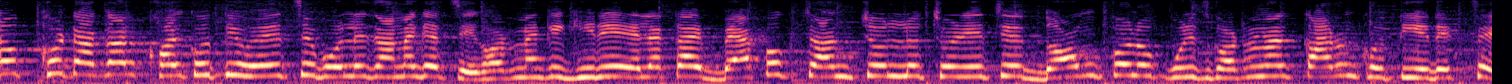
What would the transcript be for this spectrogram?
লক্ষ টাকার ক্ষয়ক্ষতি হয়েছে বলে জানা গেছে। ঘটনাকে ঘিরে এলাকায় ব্যাপক চাঞ্চল্য ছড়িয়েছে দমকল ও পুলিশ ঘটনার কারণ খতিয়ে দেখছে।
